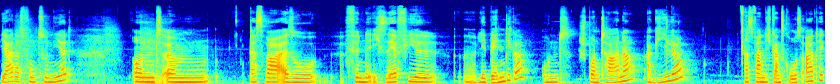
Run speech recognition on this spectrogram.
ja, das funktioniert. Und ähm, das war also finde ich, sehr viel äh, lebendiger und spontaner, agiler. Das fand ich ganz großartig.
